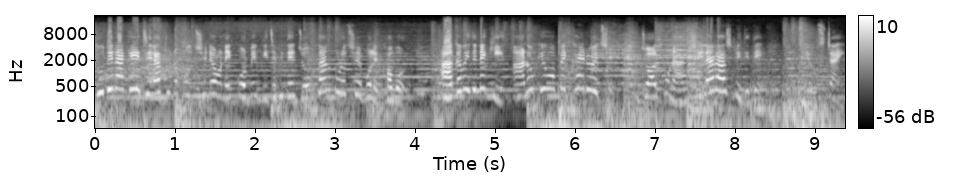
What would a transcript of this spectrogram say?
দুদিন আগেই জেলা তৃণমূল ছেড়ে অনেক কর্মী বিজেপিতে যোগদান করেছে বলে খবর। আগামী দিনে কি আরও কেউ অপেক্ষায় রয়েছে? জল্পনা জেলা রাজনীতিতে। News time.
